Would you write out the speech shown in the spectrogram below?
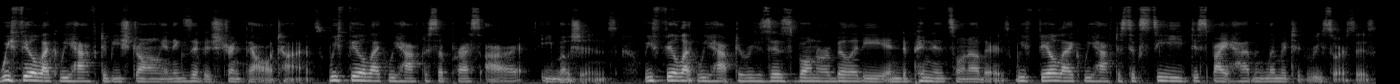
we feel like we have to be strong and exhibit strength at all times. We feel like we have to suppress our emotions. We feel like we have to resist vulnerability and dependence on others. We feel like we have to succeed despite having limited resources.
